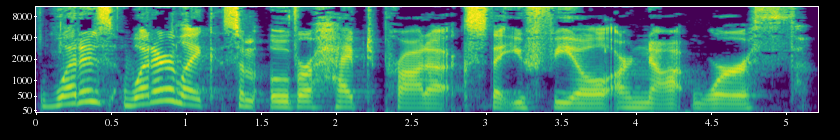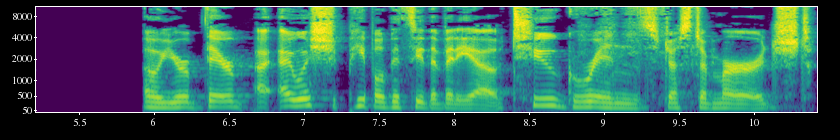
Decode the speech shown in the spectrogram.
What is what are like some overhyped products that you feel are not worth? Oh, you're there. I, I wish people could see the video. Two grins just emerged.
